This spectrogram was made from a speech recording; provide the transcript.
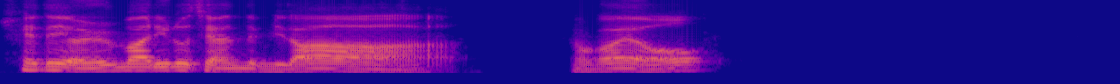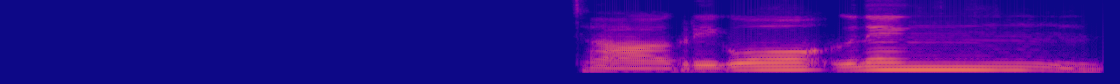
최대 10마리로 제한됩니다. 들어가요. 자, 그리고 은행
